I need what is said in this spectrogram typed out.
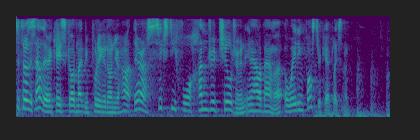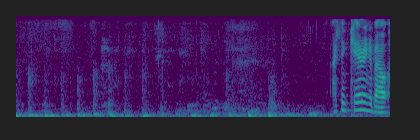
to throw this out there in case God might be putting it on your heart, there are 6,400 children in Alabama awaiting foster care placement. I think caring about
